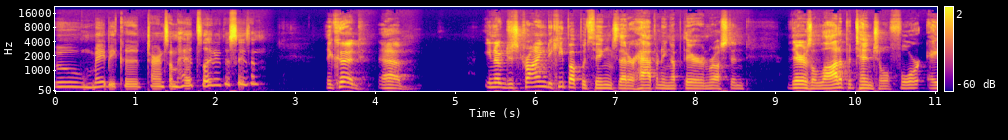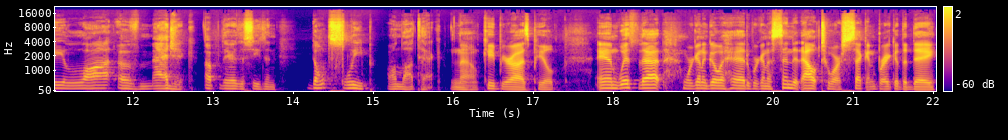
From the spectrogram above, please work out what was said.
who maybe could turn some heads later this season. They could. Uh, you know, just trying to keep up with things that are happening up there in Ruston. There's a lot of potential for a lot of magic up there this season. Don't sleep on La Tech. No, keep your eyes peeled. And with that, we're going to go ahead. We're going to send it out to our second break of the day,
